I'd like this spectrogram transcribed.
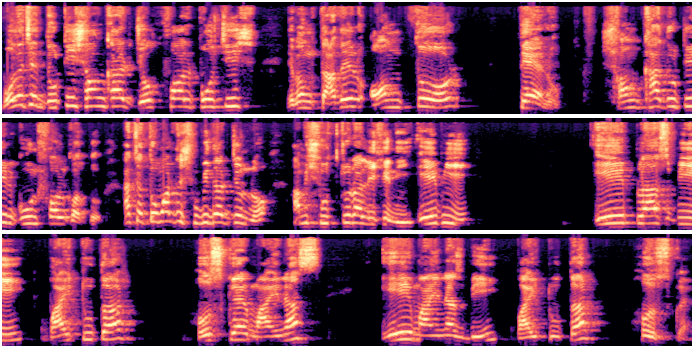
বলেছে দুটি সংখ্যার যোগফল পঁচিশ এবং তাদের অন্তর তেরো। সংখ্যা দুটির গুণফল কত? আচ্ছা তোমাদের সুবিধার জন্য আমি সূত্রটা লিখে নিই। A B A plus B by two তার whole square minus A minus B by two তার হোল স্কোয়ার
